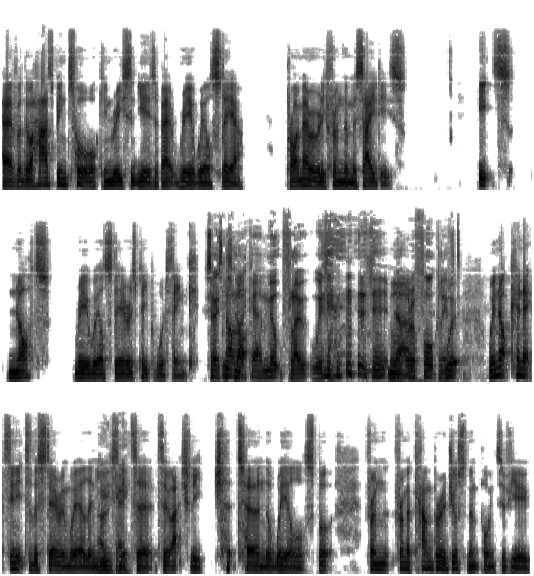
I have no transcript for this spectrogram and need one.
However, there has been talk in recent years about rear wheel steer, primarily from the Mercedes. It's not rear wheel steer as people would think. So it's, It's not, not- like a milk float with or, No. or a forklift. We're, we're not connecting it to the steering wheel and using Okay. it to, to actually ch- turn the wheels. But from, from a camber adjustment point of view,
